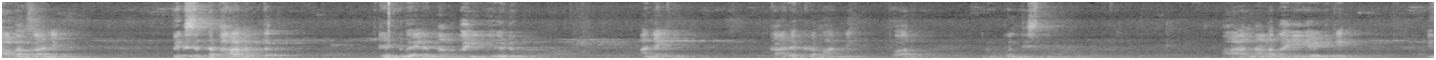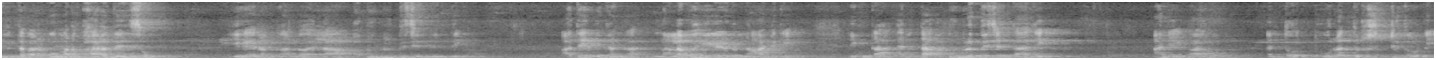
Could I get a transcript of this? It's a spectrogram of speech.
భాగంగానే వికసిత భారత్ రెండు వేల నలభై ఏడు అనే కార్యక్రమాన్ని వారు రూపొందిస్తున్నారు ఆ నలభై ఏడుకి ఇంతవరకు మన భారతదేశం ఏ రంగాల్లో ఎలా అభివృద్ధి చెందింది? అదేవిధంగా నలభై ఏడు నాటికి ఇంకా ఎంత అభివృద్ధి చెందాలి అని వారు ఎంతో దూరదృష్టితోటి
